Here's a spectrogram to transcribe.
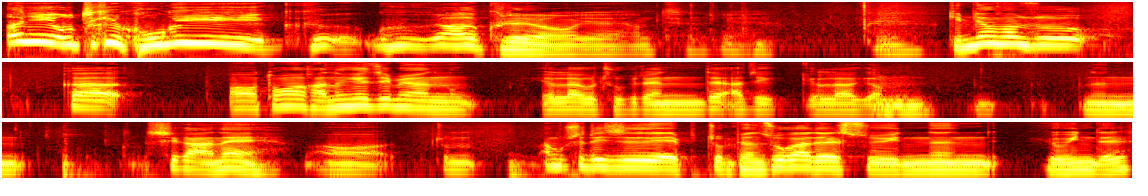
아니 어떻게 거기 그, 그, 아 그래요. 예, 아무튼 예. 김정 선수가 어, 통화 가능해지면 연락을 주기로 했는데 아직 연락이 음. 없는 시간에 어, 좀 한국 시리즈에 좀 변수가 될 수 있는 요인들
